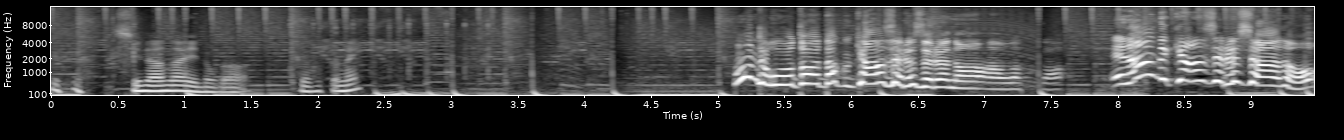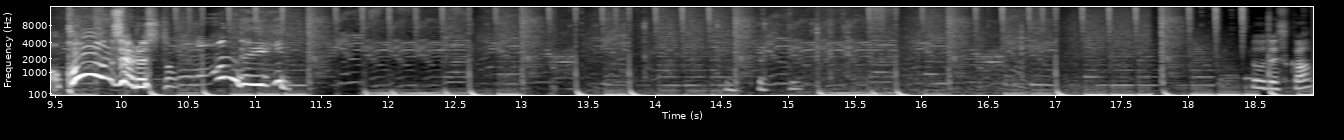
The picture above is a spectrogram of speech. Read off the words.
知らないのがやばくない？くキャンセルするの？あ終わった。えなんでキャンセルしちゃうの？コンセルしなんで息どうですか？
